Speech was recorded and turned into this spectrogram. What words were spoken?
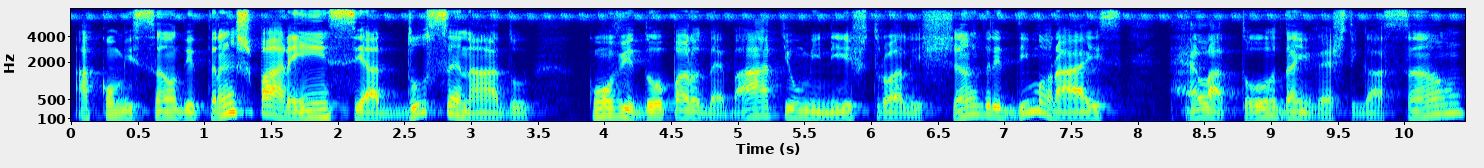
a Comissão de Transparência do Senado convidou para o debate o ministro Alexandre de Moraes, relator da investigação,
